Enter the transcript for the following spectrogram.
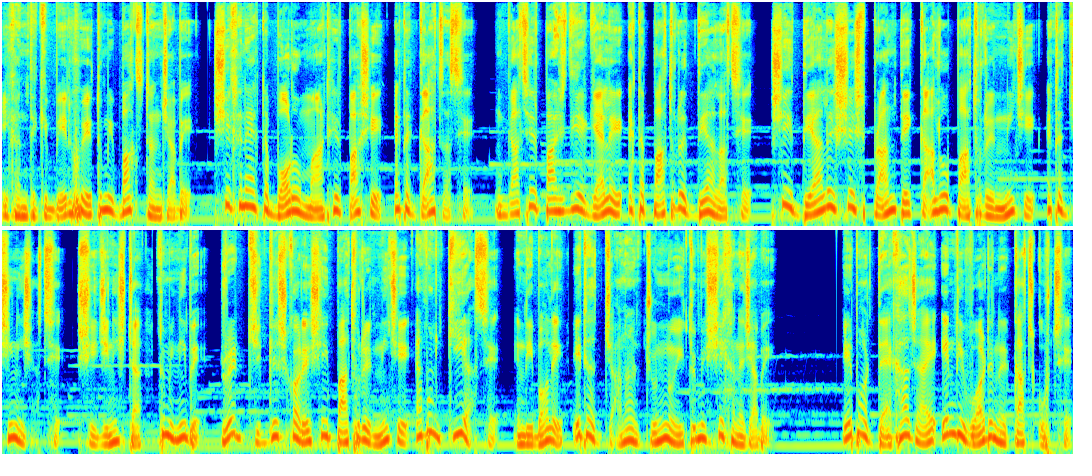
এখান থেকে বের হয়ে তুমি বাক্সটান যাবে। সেখানে একটা বড় মাঠের পাশে একটা গাছ আছে। গাছের পাশ দিয়ে গেলে একটা পাথরের দেয়াল আছে। সেই দেয়ালের শেষ প্রান্তে কালো পাথরের নিচে একটা জিনিস আছে। সেই জিনিসটা তুমি নিবে। রেড জিজ্ঞেস করে, সেই পাথরের নিচে এমন কি আছে? ইন্দি বলে, এটা জানার জন্যই তুমি সেখানে যাবে। এরপর দেখা যায় এন্ডি ওয়ার্ডেনের কাজ করছে।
